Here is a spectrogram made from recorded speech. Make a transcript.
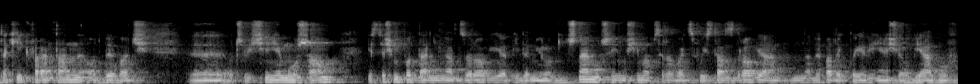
takiej kwarantanny odbywać oczywiście nie muszą. Jesteśmy poddani nadzorowi epidemiologicznemu, czyli musimy obserwować swój stan zdrowia. Na wypadek pojawienia się objawów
